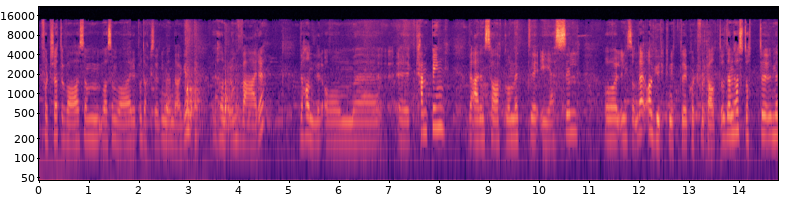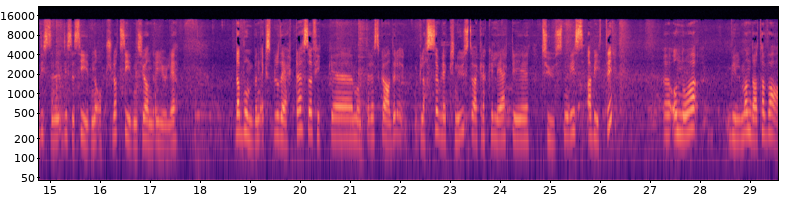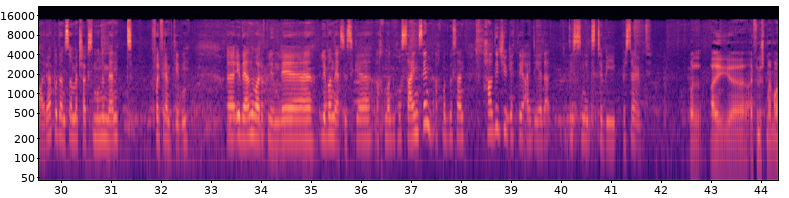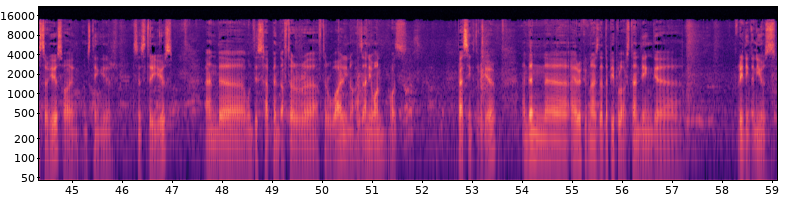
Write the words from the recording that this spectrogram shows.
fortsatt hva som, hva som var på dagsordenen den dagen. Det handler om været. Det handler om eh, camping. Det er en sak om et esel og liksom, det er Agurknytt, kort fortalt. Og den har stått eh, med disse, disse sidene oppslått siden 22.07. Da bomben eksploderte, så fikk eh, monteret skader. Glasset ble knust og er krakelert i tusenvis av biter. Eh, og nå vil man da ta vare på den som et slags monument for fremtiden. Eh, ideen var opprinnelig libanesiske Ahmad Hossein sin. Ahmad Hossein, how did you get the idea that this needs to be preserved? Well, I uh, I finished my master here, so I, I'm staying here since three years. And uh, when this happened, after uh, after a while, you know, as anyone was passing through here, and then uh, I recognized that the people are standing, uh, reading the news,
